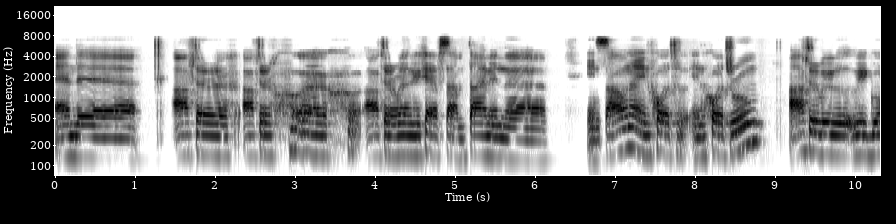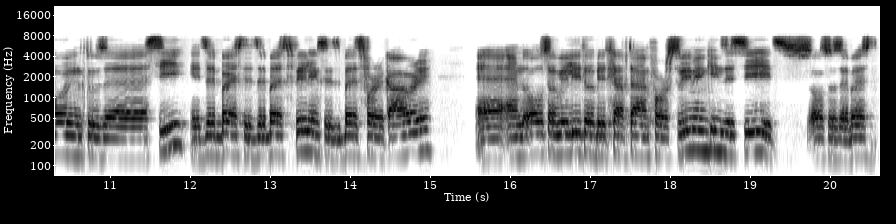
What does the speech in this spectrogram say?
And uh, after after uh, after when we have some time in uh, in sauna in hot in hot room, after we will we going to the sea. It's the best. It's the best feelings. It's best for recovery. Uh, and also we little bit have time for swimming in the sea. It's also the best.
